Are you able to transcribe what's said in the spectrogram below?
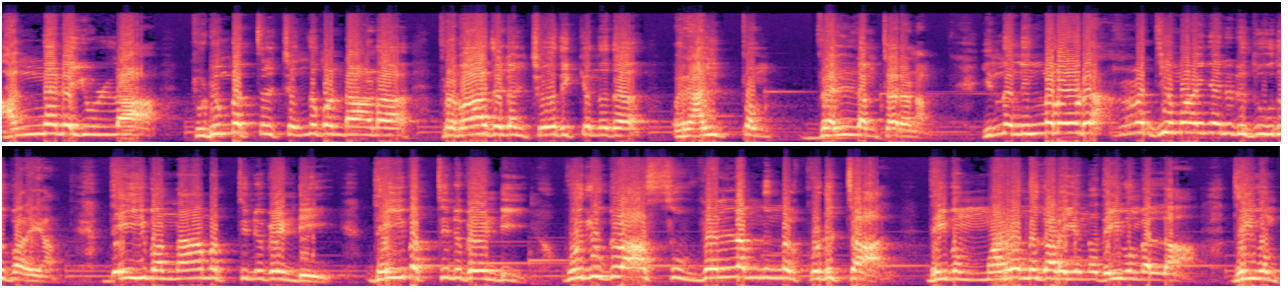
അങ്ങനെയുള്ള കുടുംബത്തിൽ ചെന്നുകൊണ്ടാണ് പ്രവാചകൻ ചോദിക്കുന്നത് ഒരൽപ്പം വെള്ളം തരണം. ഇന്ന് നിങ്ങളോട് ആദ്യമായി ഞാൻ ഒരു ദൂത് പറയാം. ദൈവനാമത്തിനു വേണ്ടി ദൈവത്തിനു വേണ്ടി ഒരു ഗ്ലാസ് വെള്ളം നിങ്ങൾ കൊടുത്താൽ ദൈവം മറന്നു കളയുന്ന ദൈവമല്ല ദൈവം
